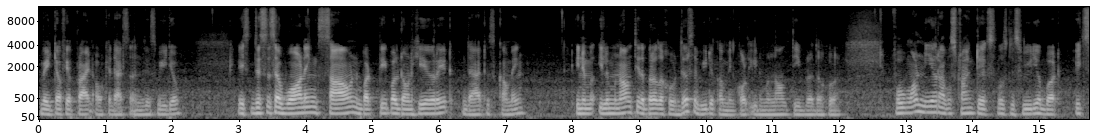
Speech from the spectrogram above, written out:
Weight of your pride. Okay that's in this video it's this is a warning sound but people don't hear it. That is coming. In illuminati the brotherhood. There's a video coming called illuminati brotherhood. For one year i was trying to expose this video but it's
